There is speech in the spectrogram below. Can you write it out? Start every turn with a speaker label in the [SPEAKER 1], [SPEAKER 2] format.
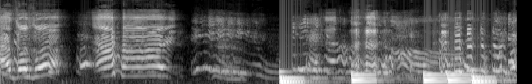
[SPEAKER 1] A Zozô! Ai!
